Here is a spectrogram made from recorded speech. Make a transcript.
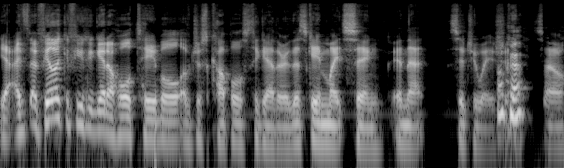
Yeah, I, I, feel like if you could get a whole table of just couples together, this game might sing in that situation. Okay. So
